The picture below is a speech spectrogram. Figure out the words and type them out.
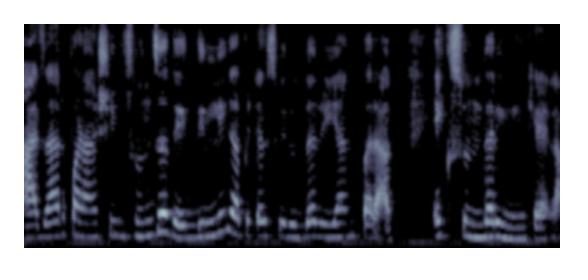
आजारपणाशी झुंज देत दिल्ली कॅपिटल्स विरुद्ध रियान पराग एक सुंदर इनिंग खेळला.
